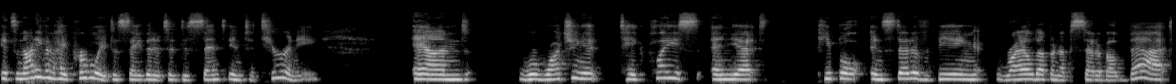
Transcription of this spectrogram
it's not even hyperbole to say that it's a descent into tyranny. And we're watching it take place and yet people instead of being riled up and upset about that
